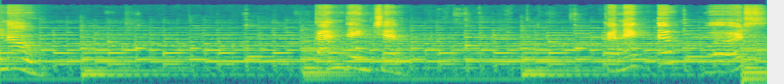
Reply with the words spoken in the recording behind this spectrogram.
Noun. Conjunction. Connect words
